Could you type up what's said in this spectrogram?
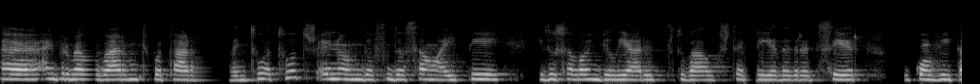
Uh, em primeiro lugar, muito boa tarde a todos. Em nome da Fundação AIP e do Salão Imobiliário de Portugal, gostaria de agradecer o convite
